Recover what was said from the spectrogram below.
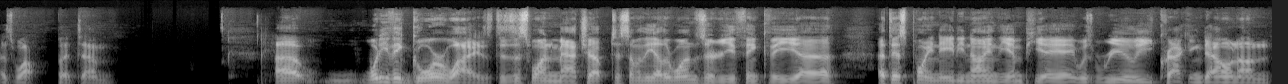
as well. But um, uh, what do you think gore wise? Does this one match up to some of the other ones, or do you think the uh, at this point in '89 the MPAA was really cracking down on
